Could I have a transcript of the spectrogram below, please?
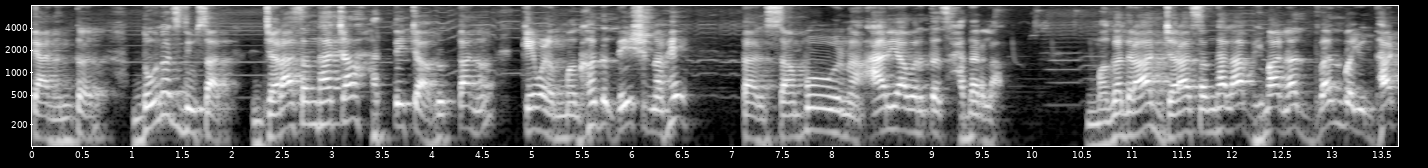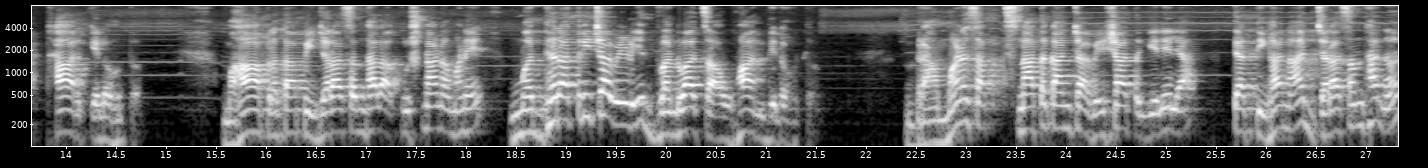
त्यानंतर दोनच दिवसात जरासंधाच्या हत्येच्या वृत्तानं केवळ मगध देश नव्हे तर संपूर्ण आर्यावर्तच हादरला. मगधराज जरासंधाला भीमानं द्वंद्व युद्धात ठार केलं होतं. महाप्रतापी जरासंधाला कृष्णानं म्हणे मध्यरात्रीच्या वेळी द्वंद्वाचं आव्हान दिलं होतं. ब्राह्मण स्नातकांच्या वेशात गेलेल्या त्या तिघांना जरासंधानं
